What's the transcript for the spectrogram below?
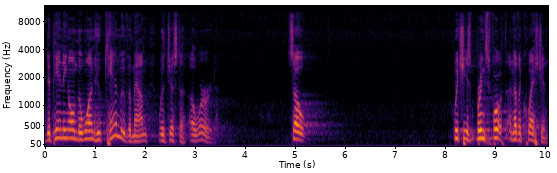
depending on the one who can move the mountain with just a, a word. So, which is, brings forth another question.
